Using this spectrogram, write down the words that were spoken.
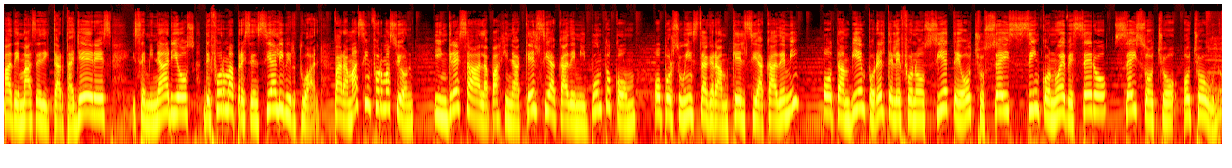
además de dictar talleres y seminarios de forma presencial y virtual. Para más información, ingresa a la página kelseyacademy.com o por su Instagram Kelsey Academy o también por el teléfono 786-590-6881.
